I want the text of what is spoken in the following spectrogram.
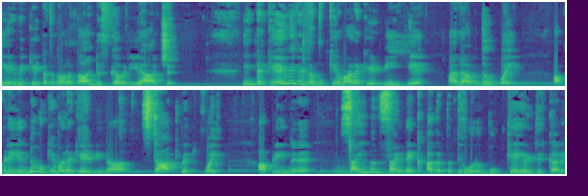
கேள்வி கேட்டதுனால தான் டிஸ்கவரியே ஆச்சு. இந்த கேள்விகள்ல முக்கியமான கேள்வி ஏன் அதாவது ஒய் அப்படி என்ன முக்கியமான கேள்வினா ஸ்டார்ட் வித் ஒய் அப்படின்னு சைமன் சைனிக் அதை பத்தி ஒரு புக்கே எழுதியிருக்காரு.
